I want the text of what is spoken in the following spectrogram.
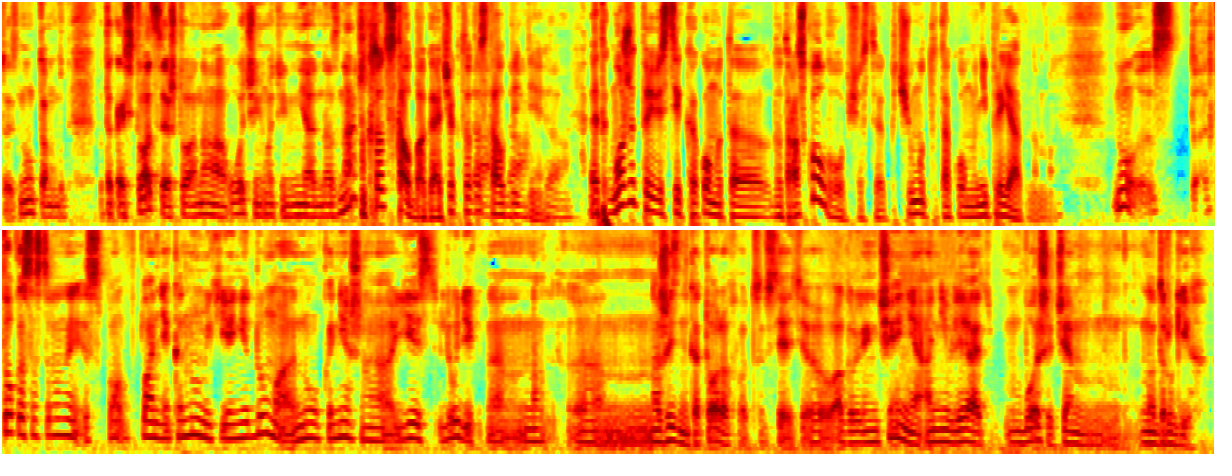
То есть, ну, там вот, вот такая ситуация, что она очень-очень неоднозначна. Ну, кто-то стал богаче, кто-то да, стал да, беднее. Да. Это может привести к какому-то ну, расколу в обществе, к чему-то такому неприятному? Ну, только со стороны, в плане экономики я не думаю. Ну, конечно, есть люди, э, на, э, на жизнь которых вот все эти ограничения, они влияют больше, чем на других.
